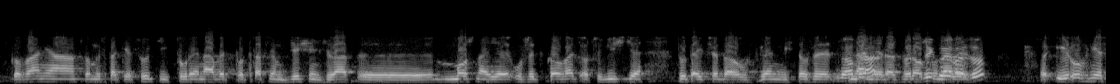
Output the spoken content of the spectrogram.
użytkowania. Są już takie czujki, które nawet potrafią 10 lat, e, można je użytkować. Oczywiście tutaj trzeba uwzględnić to, że Dobra, przynajmniej raz w roku dziękuję bardzo. I również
